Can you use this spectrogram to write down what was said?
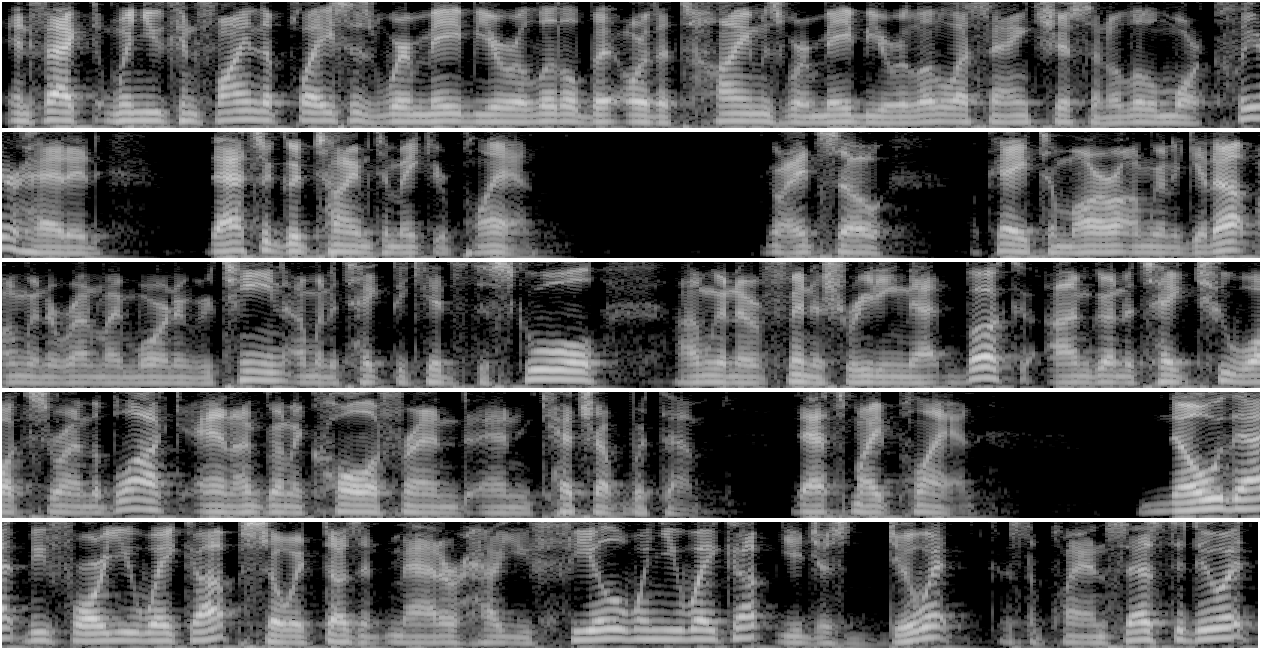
In fact, when you can find the places where maybe you're a little bit, or the times where maybe you're a little less anxious and a little more clear headed, that's a good time to make your plan. Right. So, okay, tomorrow I'm going to get up. I'm going to run my morning routine. I'm going to take the kids to school. I'm going to finish reading that book. I'm going to take two walks around the block and I'm going to call a friend and catch up with them. That's my plan. Know that before you wake up. So it doesn't matter how you feel when you wake up. You just do it because the plan says to do it.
